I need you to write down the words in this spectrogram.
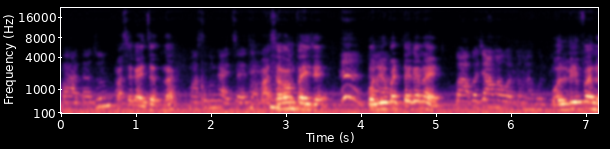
भात अजून? मासा खायचंच ना? मासं पण खायचं मग आहे मासा पण पाहिजे. कोलवी पट्ट का नाही? बाबा जाम आवडतो मला कोलवी पण.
